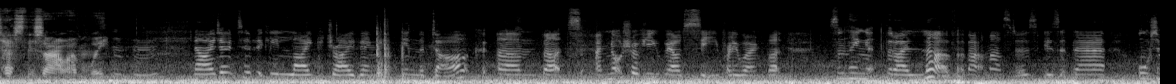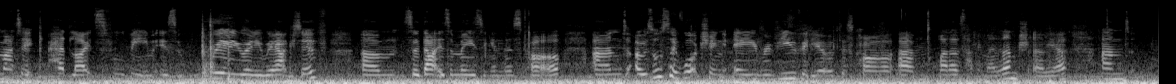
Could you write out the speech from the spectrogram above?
Test this out, haven't we? Mm -hmm. Now, I don't typically like driving in the dark, um, but I'm not sure if you'll be able to see. You probably won't, but Something that I love about Mazdas is that their automatic headlights full beam is really, really reactive. Um, so that is amazing in this car. And I was also watching a review video of this car um, while I was having my lunch earlier. And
